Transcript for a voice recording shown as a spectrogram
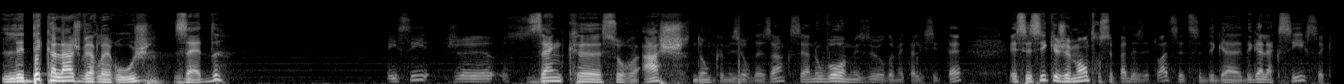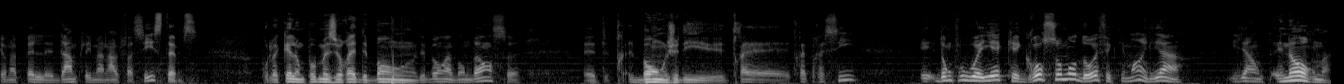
le décalage vers le rouge, Z. Ici, je zinc euh, sur H, donc mesure de zinc. C'est à nouveau mesure de métallicité. Et ceci que je montre, ce n'est pas des étoiles, c'est des, galaxies, ce qu'on appelle les Dampleman Alpha Systems, pour lesquels on peut mesurer des bons, des bons abondances, euh, bons, je dis, très, très précis. Et donc vous voyez que grosso modo, effectivement, il y a, il y a une énorme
